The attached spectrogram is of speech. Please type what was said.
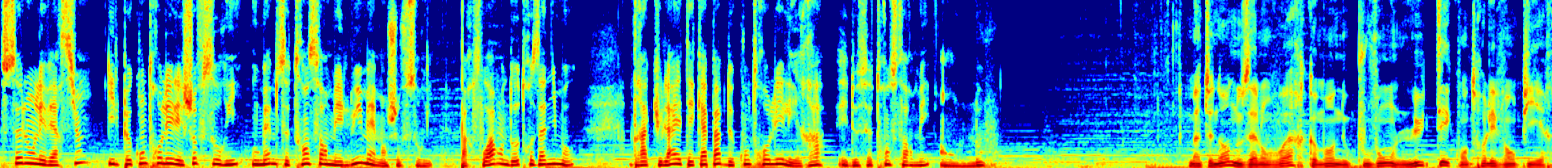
Selon les versions, il peut contrôler les chauves-souris ou même se transformer lui-même en chauve-souris, parfois en d'autres animaux. Dracula était capable de contrôler les rats et de se transformer en loup. Maintenant, nous allons voir comment nous pouvons lutter contre les vampires,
